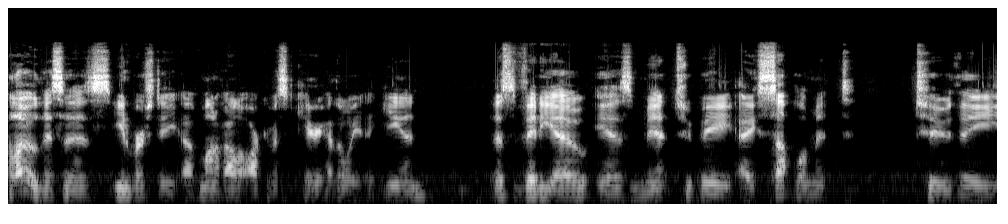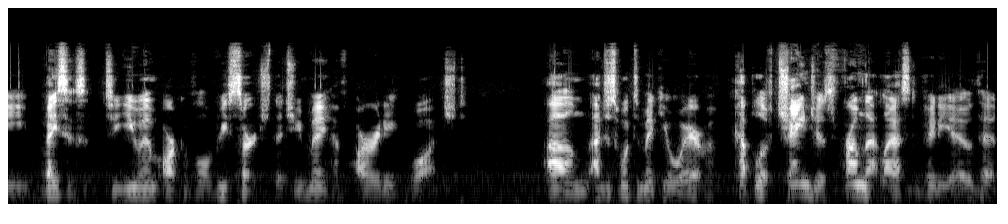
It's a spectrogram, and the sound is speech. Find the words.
Hello, this is University of Montevallo Archivist Carrie Heatherly again. This video is meant to be a supplement to the Basics to UM Archival research that you may have already watched. Um, I just want to make you aware of a couple of changes from that last video that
